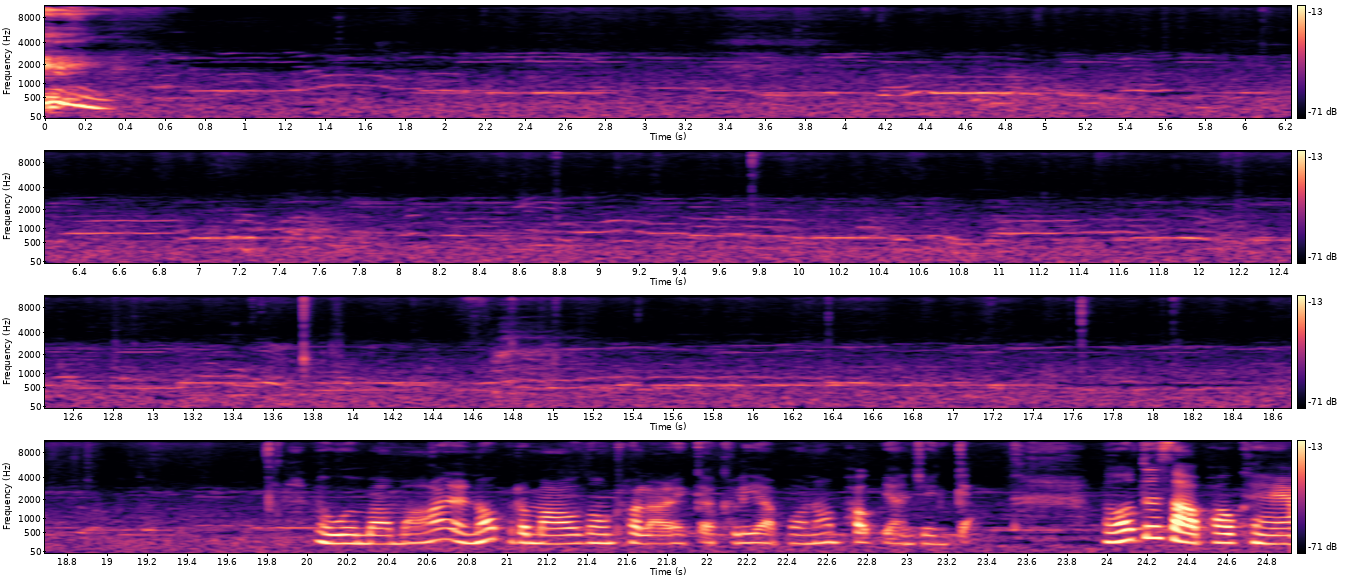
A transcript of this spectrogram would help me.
နိုဝင်ဘာမှာတဲ့နော်ပထမအဆုံးထွက်လာတဲ့ကက်ကလေးอ่ะပေါ့နော်ဖောက်ပြန်ခြင်းကက် နော်တစ္ဆာဖောက်ခံရ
